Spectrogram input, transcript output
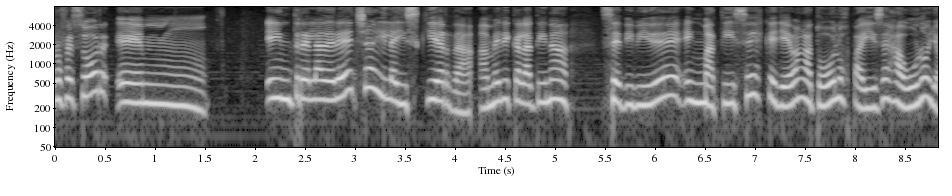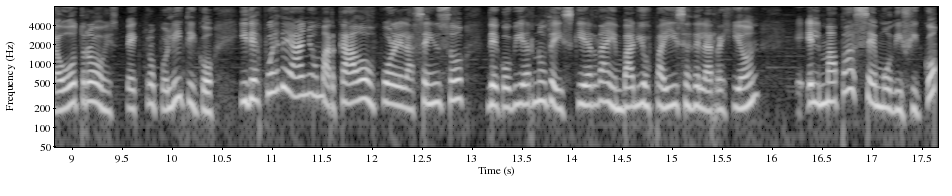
Profesor, em, entre la derecha y la izquierda, América Latina se divide en matices que llevan a todos los países a uno y a otro espectro político. Y después de años marcados por el ascenso de gobiernos de izquierda en varios países de la región, el mapa se modificó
